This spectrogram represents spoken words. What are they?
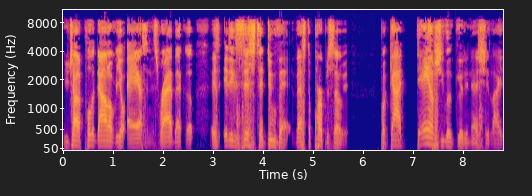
You try to pull it down over your ass and it's right back up. It's, it exists to do that. That's the purpose of it. But god damn, she looked good in that shit. Like,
